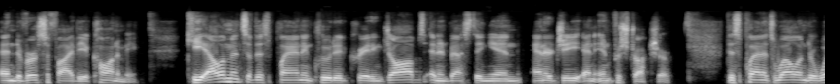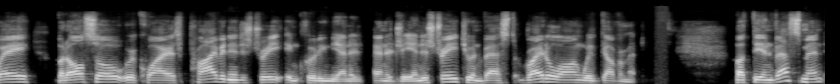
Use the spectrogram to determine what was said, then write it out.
and diversify the economy. Key elements of this plan included creating jobs and investing in energy and infrastructure. This plan is well underway, but also requires private industry, including the energy industry, to invest right along with government. But the investment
